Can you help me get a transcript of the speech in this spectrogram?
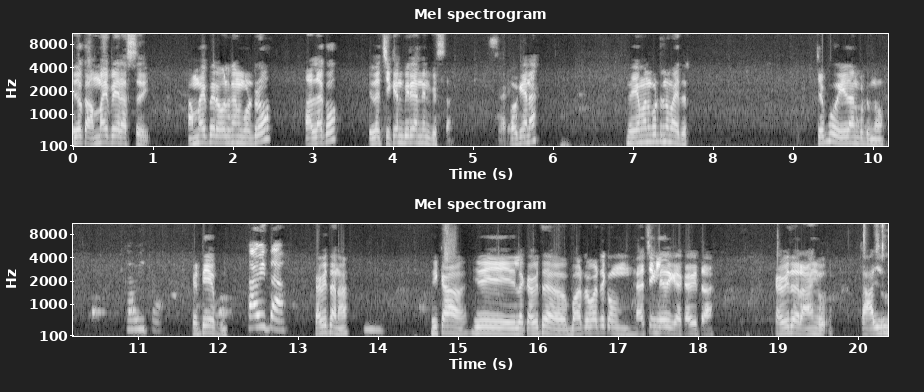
ఇది ఒక అమ్మాయి పేరు వస్తుంది. అమ్మాయి పేరు ఎవరికి అనుకుంటారు వాళ్ళకు ఇలా చికెన్ బిర్యానీ తినిపిస్తా. ఓకేనా నువ్వు ఏమనుకుంటున్నావు అయితే చెప్పు ఏదనుకుంటున్నావు కవిత. గట్టి చెప్పు. కవిత. కవితనా? ఇది కా ఇది ఇలా కవిత బాటిల్ బాటిల్ మ్యాచింగ్ లేదు ఇక కవిత. కవిత రాంగు. కాళ్ళు.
